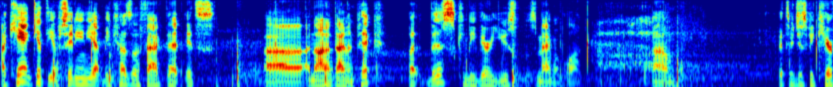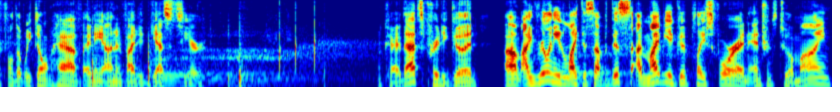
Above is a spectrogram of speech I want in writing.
I can't get the obsidian yet because of the fact that it's uh, not a diamond pick. But this can be very useful, this magma block. Um, we have to just be careful that we don't have any uninvited guests here. Okay, that's pretty good. Um, I really need to light this up. But this uh, might be a good place for an entrance to a mine.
